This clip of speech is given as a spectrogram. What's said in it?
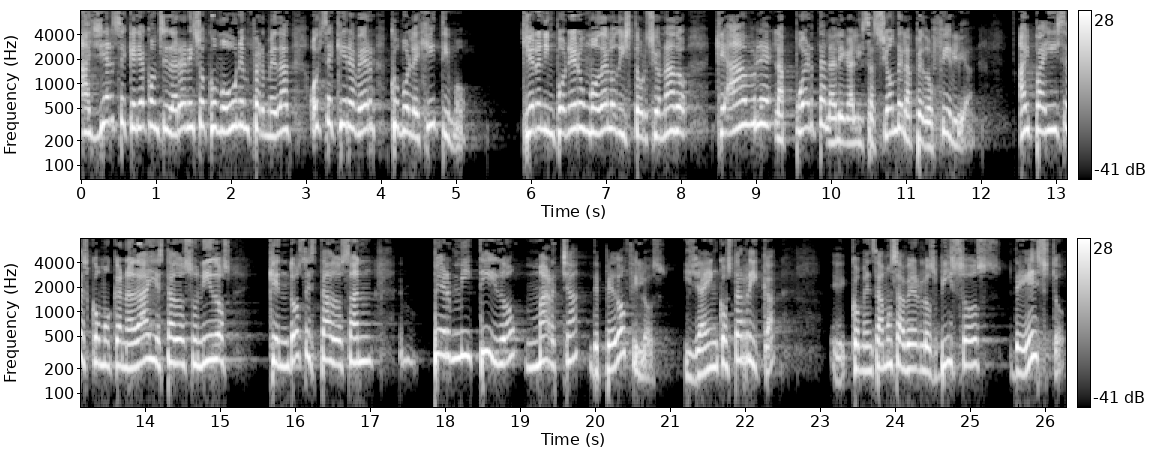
Ayer se quería considerar eso como una enfermedad. Hoy se quiere ver como legítimo. Quieren imponer un modelo distorsionado que abre la puerta a la legalización de la pedofilia. Hay países como Canadá y Estados Unidos que en dos estados han permitido marcha de pedófilos. Y ya en Costa Rica eh, comenzamos a ver los visos de esto,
